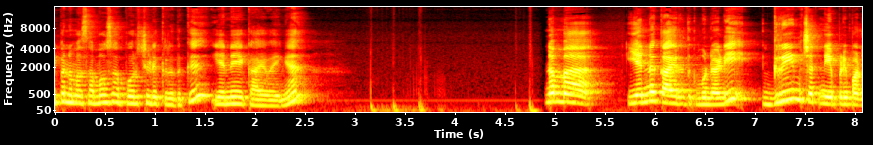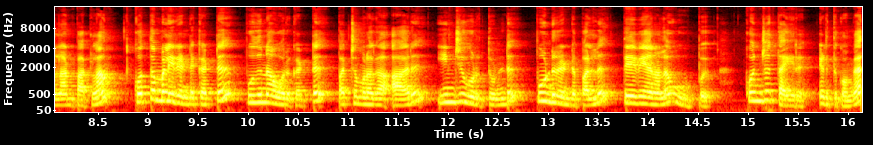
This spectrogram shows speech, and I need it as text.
இப்போ நம்ம சமோசா பொரிச்செடுக்கிறதுக்கு எண்ணெயை காய வைங்க. நம்ம எண்ணெய் காயறதுக்கு முன்னாடி க்ரீன் சட்னி எப்படி பண்ணலான்னு பார்க்கலாம். கொத்தமல்லி ரெண்டு கட்டு புதினா ஒரு கட்டு பச்சை மிளகா ஆறு இஞ்சி ஒரு துண்டு பூண்டு ரெண்டு பல் தேவையான அளவு உப்பு கொஞ்சம் தயிர் எடுத்துக்கோங்க.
